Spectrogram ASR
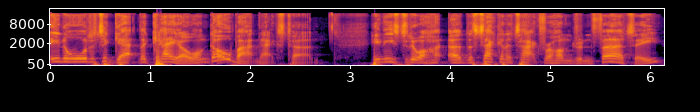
in order to get the KO on Golbat next turn. He needs to do a, uh, the second attack for 130,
